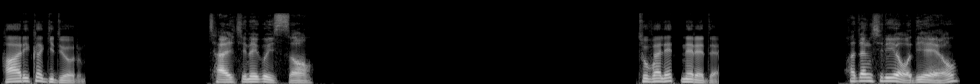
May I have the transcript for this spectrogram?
Harika gidiyorum. 잘 지내고 있어. Tuvalet nerede? 화장실이 어디예요?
